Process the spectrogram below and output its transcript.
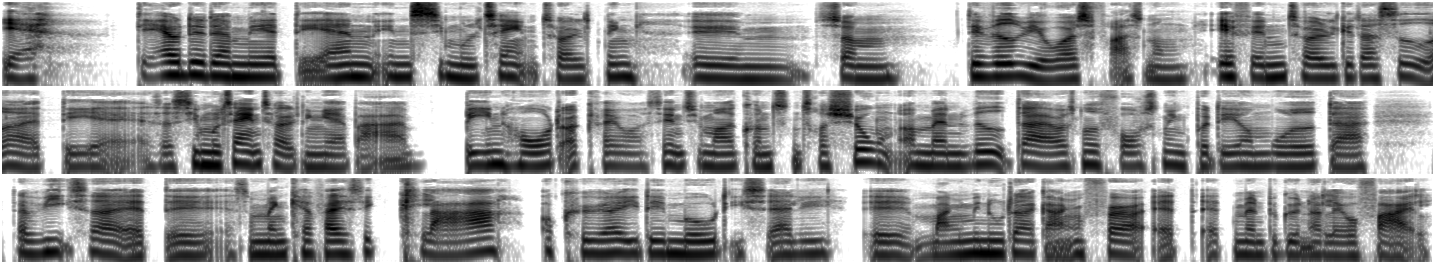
Ja, det er jo det der med, at det er en, en simultan tolkning, øh, som det ved vi jo også fra sådan nogle FN-tolke, der sidder, at det er, altså simultantolkning er bare benhårdt og kræver sindssygt meget koncentration, og man ved, der er også noget forskning på det område, der, der viser, at øh, altså, man kan faktisk ikke klare at køre i det mode i særlig øh, mange minutter ad gangen, før at, at man begynder at lave fejl.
